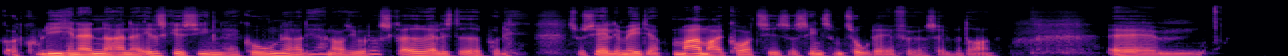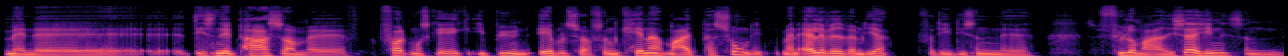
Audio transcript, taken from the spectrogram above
godt kunne lide hinanden, og han har elsket sin øh, kone, og det har han også gjort og skrevet alle steder på de sociale medier. Meget, meget kort tid, så sent som to dage før selve drabet. Øhm, men øh, det er sådan et par, som øh, folk måske ikke i byen Æbeltoft sådan kender meget personligt, men alle ved, hvem de er, fordi de sådan øh, fylder meget, især hende, sådan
